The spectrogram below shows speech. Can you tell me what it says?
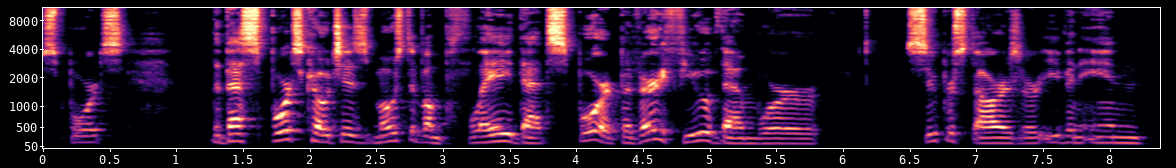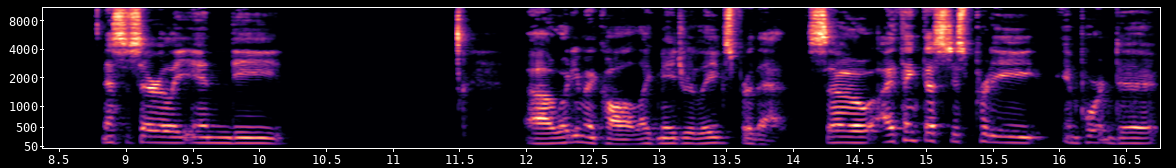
sports. The best sports coaches, most of them played that sport, but very few of them were superstars or even in necessarily in the uh, what do you may call it, like major leagues for that. So I think that's just pretty important to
